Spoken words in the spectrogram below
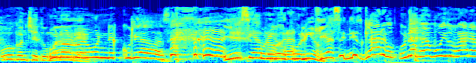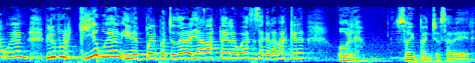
Uh. Unos reúnes culiados. Y yo decía, pero ¿por qué hacen eso? Claro, una weá muy rara, weón. Pero ¿por qué, weón? Y después el Pancho Saavedra, ya basta de la weá, se saca la máscara. Hola, soy Pancho Saavedra.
